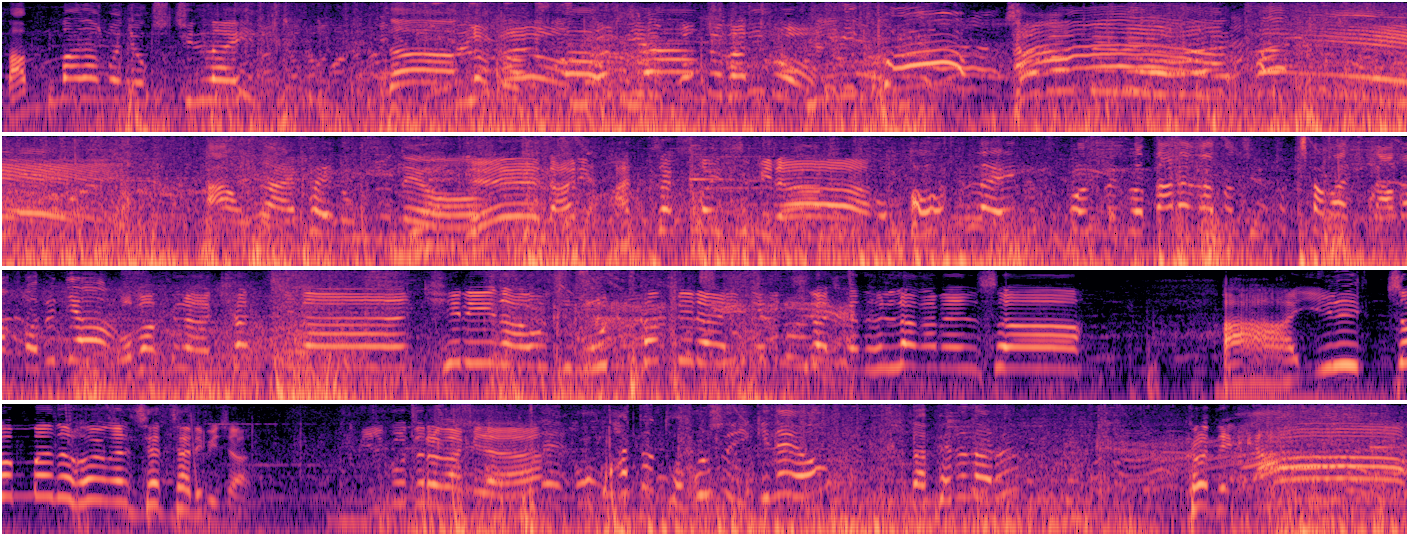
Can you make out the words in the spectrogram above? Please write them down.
만만한 건 역시 뒷라인. 자, 올라가요 어, 건져가지고 미니커. 잡아내면 알파이. 아 오늘 알파이 너무 좋네요. 네 날이 바짝 서 있습니다 두번 쓴거 따라가서 질투차 많이 남았거든요. 오바클라 켰지만 킬이 나오지 못합니다 시간 흘러가면서 아 1점만을 허용한 제타 디비전 밀고 들어갑니다 네, 어, 한턴 더 볼 수 있긴 해요. 자, 베르나르. 그런데 아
